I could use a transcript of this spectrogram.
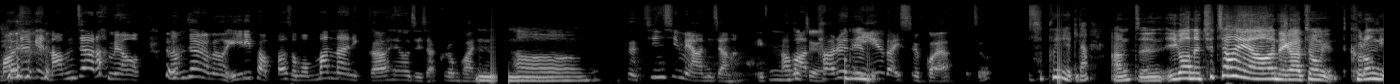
만약에 남자라면 남자라면 일이 바빠서 못 만나니까 헤어지자 그런 거 아니야? 음. 아, 그 진심이 아니잖아. 이- 음, 아마 그치. 다른 하긴- 이유가 있을 거야. 그죠? 스프 얘기다. 아무튼 이거는 추천해요. 내가 좀 그런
